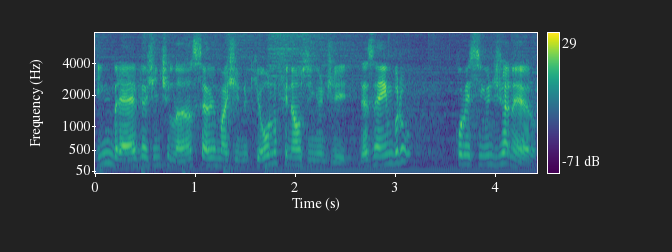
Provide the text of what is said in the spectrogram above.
Em breve a gente lança, eu imagino que ou no finalzinho de dezembro, comecinho de janeiro.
